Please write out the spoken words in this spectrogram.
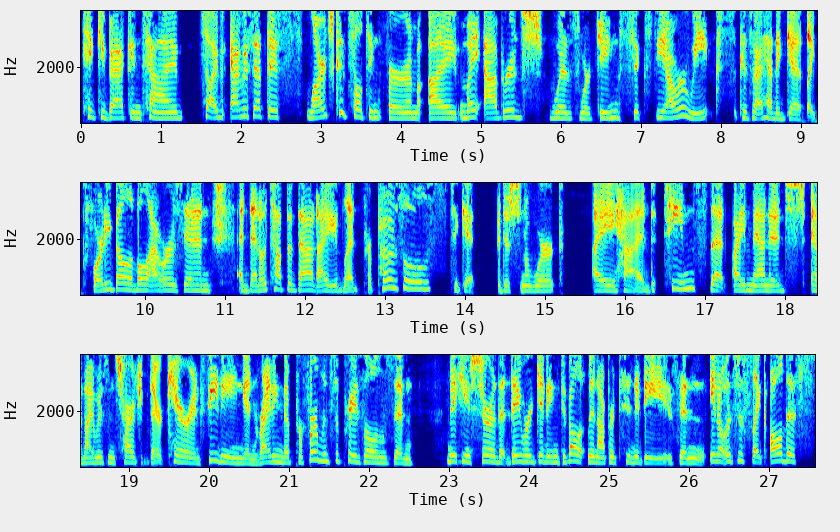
take you back in time so I, I, was at this large consulting firm. I, my average was working 60 hour weeks because I had to get like 40 billable hours in. And then on top of that, I led proposals to get additional work. I had teams that I managed and I was in charge of their care and feeding and writing the performance appraisals and making sure that they were getting development opportunities. And, you know, it was just like all this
